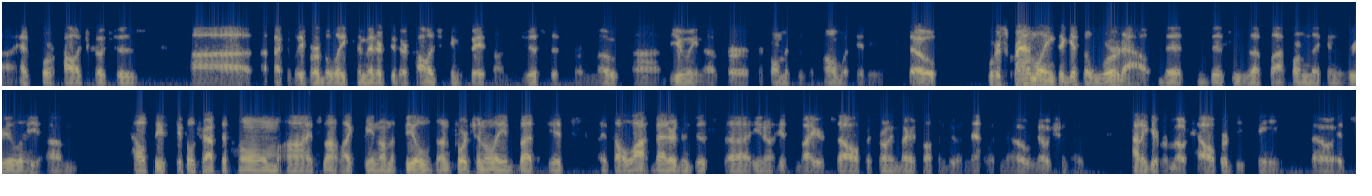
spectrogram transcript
uh, had four college coaches uh, effectively verbally committed to their college teams based on just this remote viewing of her performances at home with hitting. So we're scrambling to get the word out that this is a platform that can really um, help these people trapped at home. Uh, it's not like being on the field, unfortunately, but it's it's a lot better than just uh, you know hitting by yourself or throwing by yourself into a net with no notion of how to get remote help or be seen. So it's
